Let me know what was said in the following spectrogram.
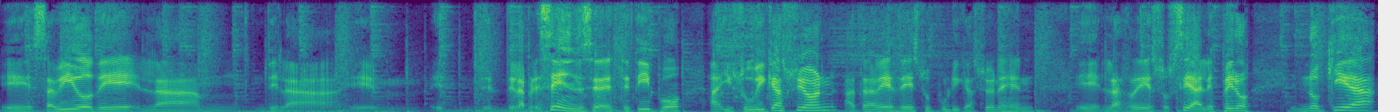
eh, sabido de la, de la eh, de, de la presencia de este tipo ah, y su ubicación a través de sus publicaciones en eh, las redes sociales. Pero no queda,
